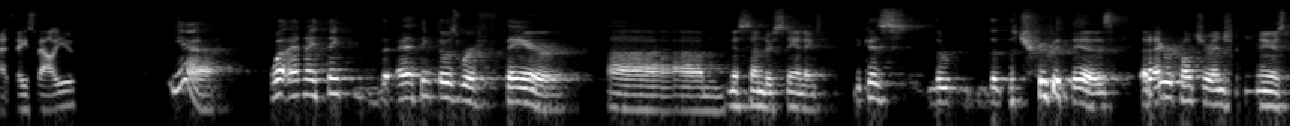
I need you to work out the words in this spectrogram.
at face value? Yeah. Well, and I think th- I think those were fair um, misunderstandings because the, the, the truth is that agriculture engineers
